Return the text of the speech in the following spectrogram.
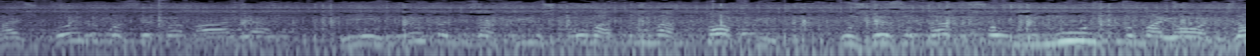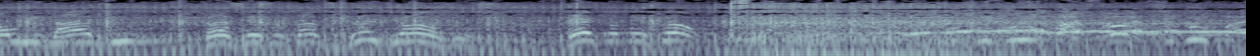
Mas quando você trabalha e enfrenta desafios com uma turma top, os resultados são muito maiores. A unidade traz resultados grandiosos. Presta atenção. Segura o pastor, segura o pastor.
